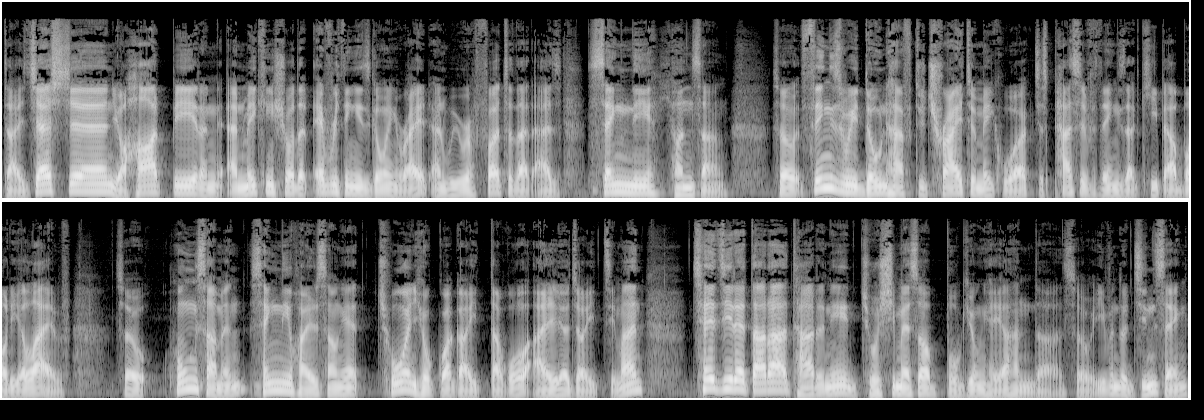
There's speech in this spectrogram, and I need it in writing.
digestion, your heartbeat, and, and making sure that everything is going right. And we refer to that as 생리 현상. So things we don't have to try to make work, just passive things that keep our body alive. So 홍삼은 생리 활성에 좋은 효과가 있다고 알려져 있지만 체질에 따라 다르니 조심해서 복용해야 한다. So even though ginseng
